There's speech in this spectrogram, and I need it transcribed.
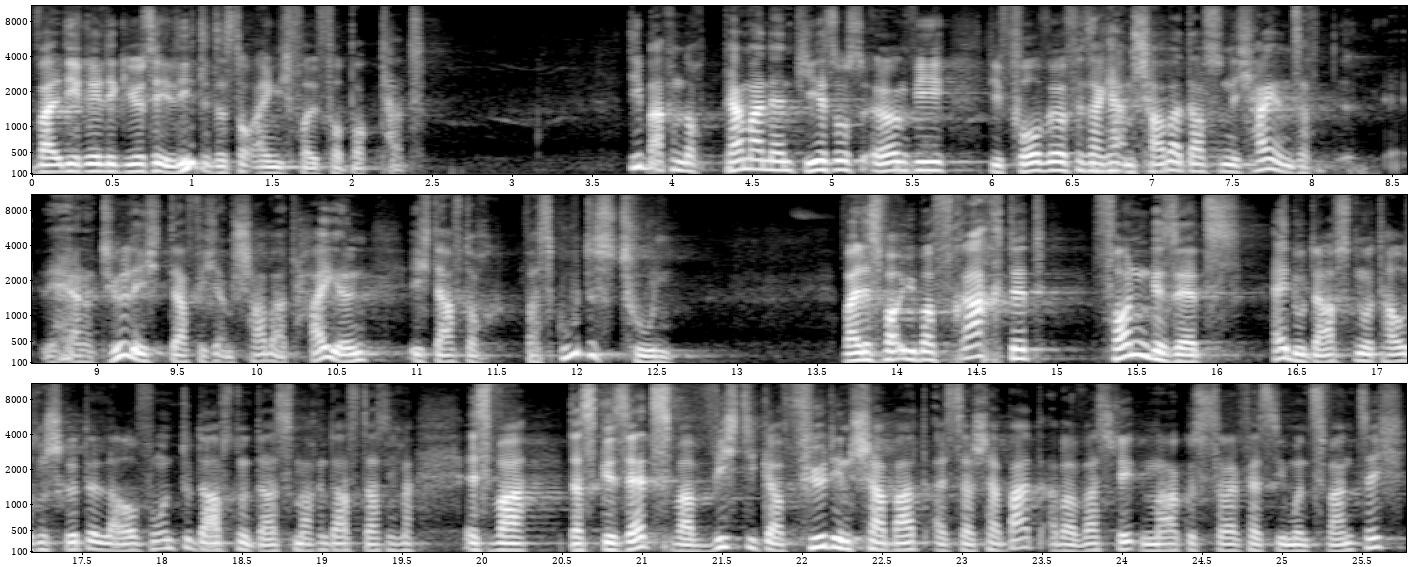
weil die religiöse Elite das doch eigentlich voll verbockt hat. Die machen doch permanent Jesus irgendwie die Vorwürfe sagen, ja, am Schabbat darfst du nicht heilen. Und sagt, ja, natürlich darf ich am Schabbat heilen, ich darf doch was Gutes tun weil es war überfrachtet von Gesetz. Hey, du darfst nur tausend Schritte laufen und du darfst nur das machen, darfst das nicht machen. Es war, das Gesetz war wichtiger für den Schabbat als der Schabbat. Aber was steht in Markus 2, Vers 27?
